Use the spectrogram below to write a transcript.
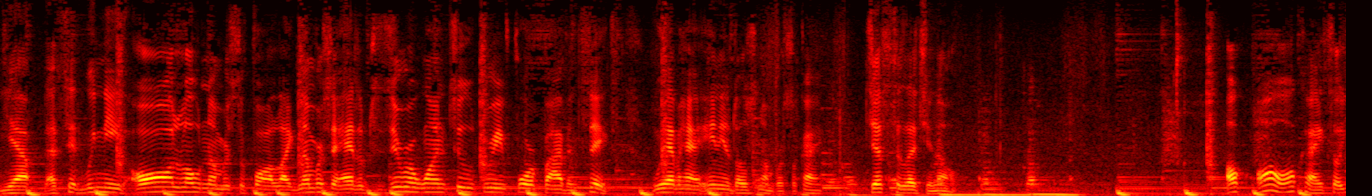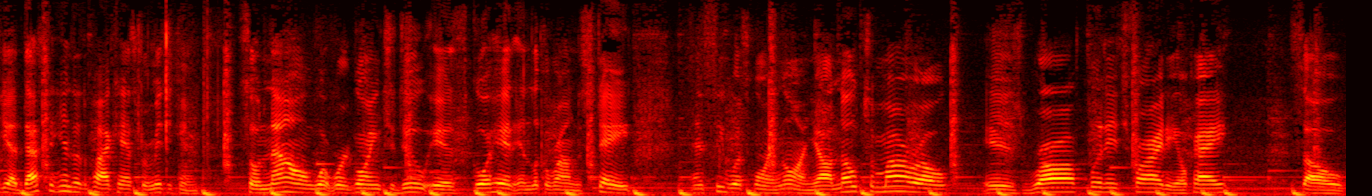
Yep, that's it. We need all low numbers to fall, like numbers that add up to 0, 1, 2, 3, 4, 5, and 6. We haven't had any of those numbers, okay? Just to let you know. Oh, oh, okay. So, yeah, that's the end of the podcast for Michigan. So, now what we're going to do is go ahead and look around the state and see what's going on. Y'all know tomorrow is Raw Footage Friday, okay? So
